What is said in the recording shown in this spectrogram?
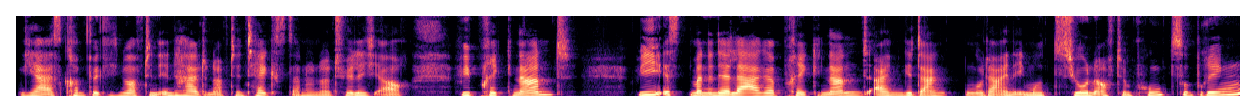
ja, es kommt wirklich nur auf den Inhalt und auf den Text an und natürlich auch, wie prägnant wie ist man in der Lage, prägnant einen Gedanken oder eine Emotion auf den Punkt zu bringen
